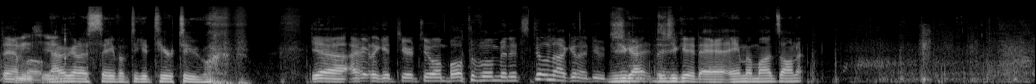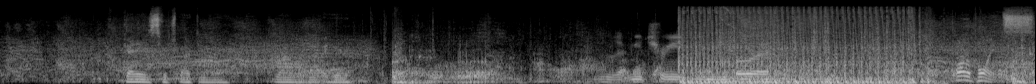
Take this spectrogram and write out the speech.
maxed ammo. too. Now we gotta save up to get tier two. Yeah, I gotta get tier two on both of them, and it's still not gonna do. did you damn get? Did you thing. get uh, ammo mods on it? Okay, I need to switch back to my roundabout here. Let me train you, boy. All the points.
